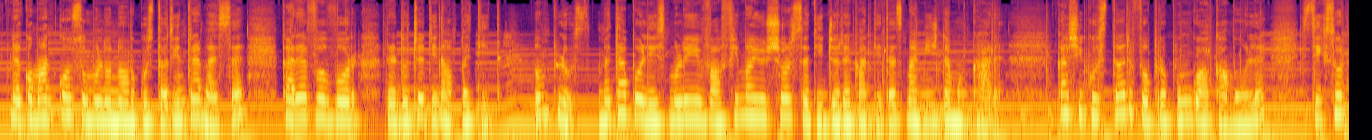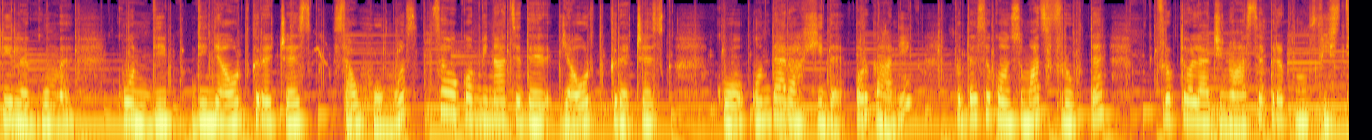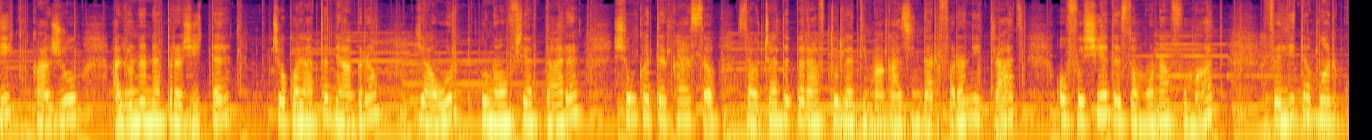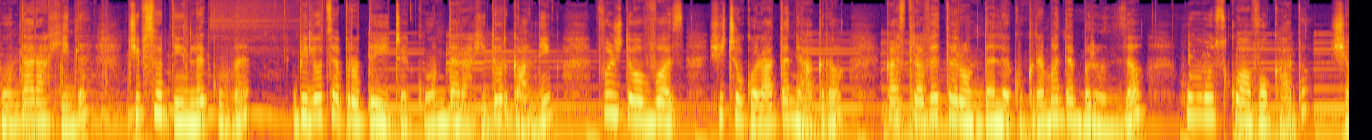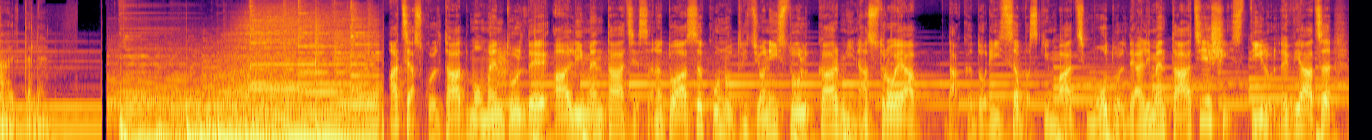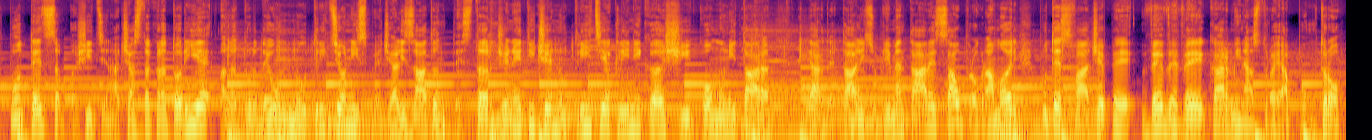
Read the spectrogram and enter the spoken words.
Recomand consumul unor gustări între mese care vă vor reduce din apetit. În plus, metabolismului va fi mai ușor să digere cantități mai mici de mâncare. Ca și gustări, vă propun guacamole, stixuri din legume cu un dip din iaurt grecesc sau humus sau o combinație de iaurt grecesc cu un de arahide organic. Puteți să consumați fructe, fructe oleaginoase precum fistic, caju, alune neprăjite, ciocolată neagră, iaurt, un ou fiertare și uncă de casă sau cea de pe rafturile din magazin, dar fără nitrați, o fâșie de somon afumat, felii de măr cu unde arahide, chipsuri din legume, biluțe proteice cu un arahid organic, fulgi de ovăz și ciocolată neagră, castravete rondele cu cremă de brânză, humus cu avocado și altele. Ați ascultat momentul de alimentație sănătoasă cu nutriționistul Carmina Stroia. Dacă doriți să vă schimbați modul de alimentație și stilul de viață, puteți să pășiți în această călătorie alături de un nutriționist specializat în testări genetice, nutriție clinică și comunitară, iar detalii suplimentare sau programări puteți face pe www.carminastroia.ro.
